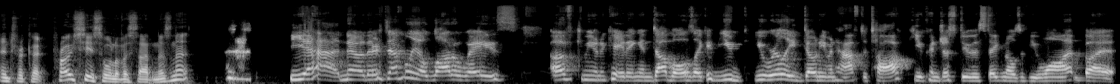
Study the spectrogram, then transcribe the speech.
intricate process all of a sudden, isn't it? yeah, no, there's definitely a lot of ways of communicating in doubles. Like if you you really don't even have to talk, you can just do the signals if you want. But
